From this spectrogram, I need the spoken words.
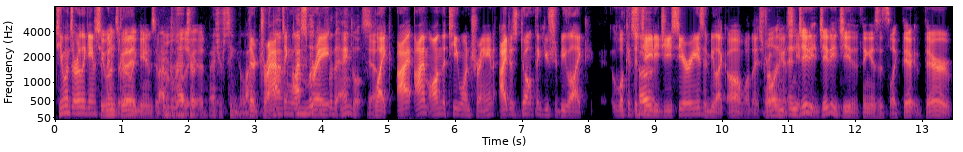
T1's early games have been T1's early good. games have I'm been really you're, good. I'm glad you're seeing the line. Their drafting I'm, looks I'm looking great. for the angles. Yeah. Like I, I'm on the T1 train. I just don't think you should be like look at the So- JDG series and be like, oh well, they Well, struggled and, against and JD, JDG, the thing is, it's like their their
